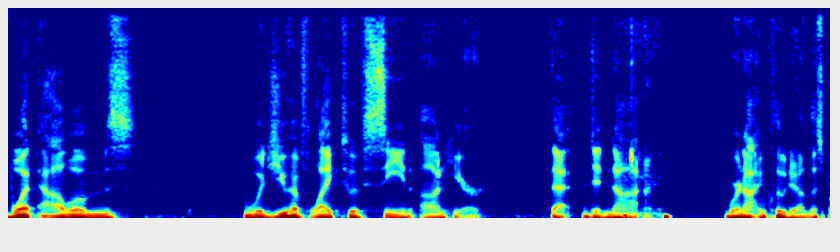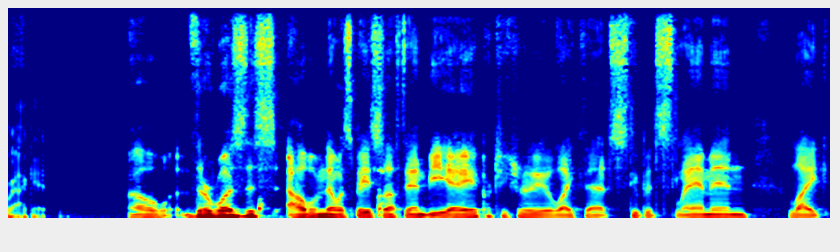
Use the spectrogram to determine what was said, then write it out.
what albums would you have liked to have seen on here that did not were not included on this bracket? Oh, there was this album that was based off the NBA, particularly like that stupid slammin' like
